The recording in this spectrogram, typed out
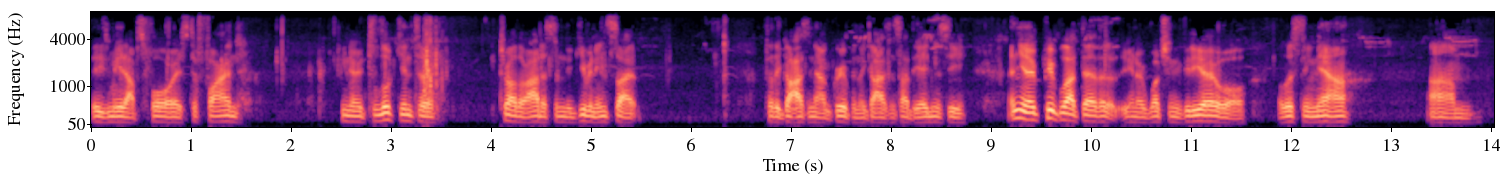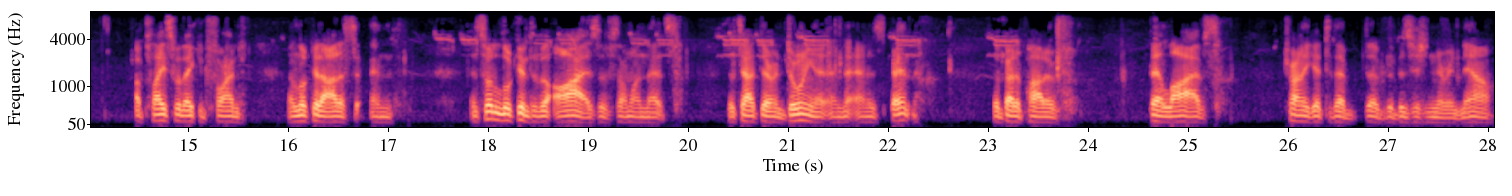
these meetups for is to find you know, to look into to other artists and to give an insight for the guys in our group and the guys inside the agency, and you know, people out there that are you know watching video or, or listening now, um, a place where they could find and look at artists and and sort of look into the eyes of someone that's that's out there and doing it and and has spent the better part of their lives trying to get to the, the, the position they're in now,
